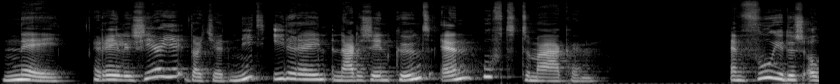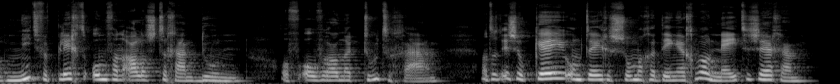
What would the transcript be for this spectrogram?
Nee, realiseer je dat je het niet iedereen naar de zin kunt en hoeft te maken. En voel je dus ook niet verplicht om van alles te gaan doen of overal naartoe te gaan. Want het is oké om tegen sommige dingen gewoon nee te zeggen.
